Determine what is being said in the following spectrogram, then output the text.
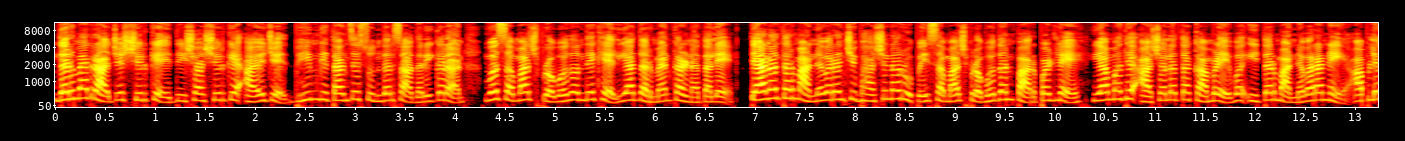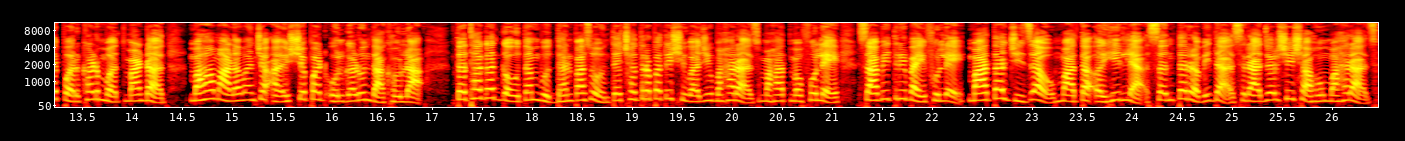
दरम्यान राजेश शिर्के दिशा शिर्के आयोजित भीमगीतांचे सुंदर सादरीकरण व समाज प्रबोधन देखील या दरम्यान करण्यात आले. त्यानंतर मान्यवरांची भाषणरूपी समाज प्रबोधन पार पडले. यामध्ये आशालता कांबळे व इतर मान्यवरांनी आपले परखड मत मांडत महामानवांच्या आयुष्यपट उलगडून दाखवला. तथागत गौतम बुद्धांपासून ते छत्रपती शिवाजी महाराज महात्मा फुले सावित्रीबाई फुले माता जिजाऊ माता अहिल्या संत रविदास राजर्षी शाहू महाराज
